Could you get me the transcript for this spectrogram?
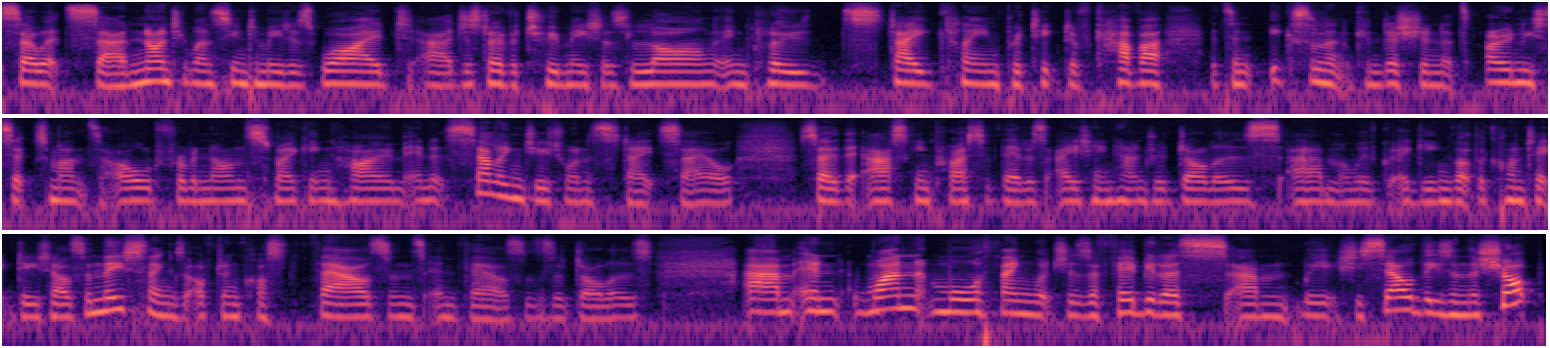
so it's uh, 91 centimetres wide, uh, just over two metres long, includes stay clean protective cover. It's in excellent condition. It's only six months old from a non smoking home and it's selling due to an estate sale. So the asking price of that is $1,800. Um, and we've again got the contact details. And these things often cost thousands and thousands of dollars. Um, and one more thing, which is a fabulous, um, we actually sell these in the shop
